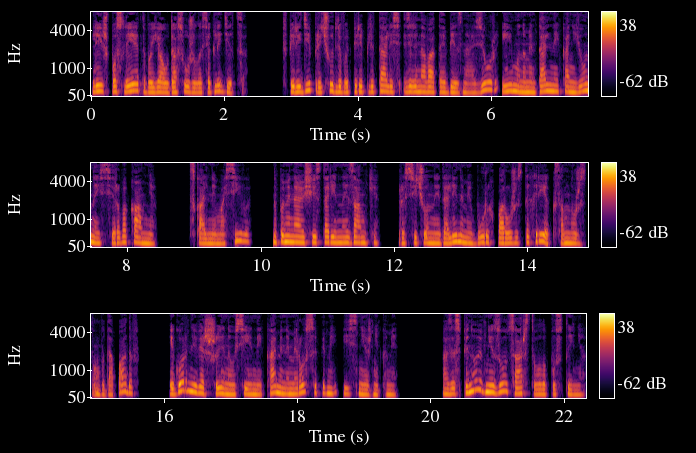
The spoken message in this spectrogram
Лишь после этого я удосужилась оглядеться. Впереди причудливо переплетались зеленоватая бездна озер и монументальные каньоны из серого камня, скальные массивы, напоминающие старинные замки, рассеченные долинами бурых порожистых рек со множеством водопадов и горные вершины, усеянные каменными россыпями и снежниками. А за спиной внизу царствовала пустыня.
